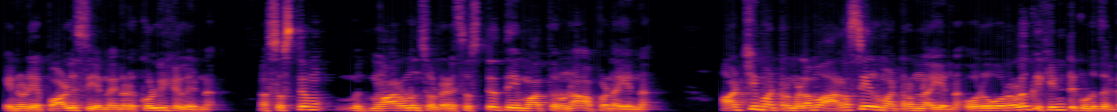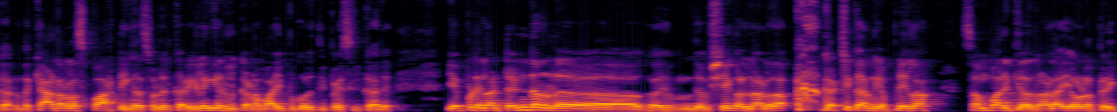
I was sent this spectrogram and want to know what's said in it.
என்னுடைய பாலிசி என்ன? என்னோட கொள்கைகள் என்ன? நான் சிஸ்டம் மாறணும்னு சொல்றேன். சிஸ்டத்தை மாற்றணும்னா அப்போனா என்ன? ஆட்சி மாற்றம் இல்லாமல் அரசியல் மாற்றம்னா என்ன? ஒரு ஓரளவுக்கு ஹிண்ட் கொடுத்துருக்காரு. இந்த கேடர்லஸ் பார்ட்டிங்கிற சொல்லியிருக்காரு. இளைஞர்களுக்கான வாய்ப்பு குறித்து பேசியிருக்காரு. எப்படிலாம் டெண்டர் இந்த விஷயங்கள்னால தான் கட்சிக்காரங்க எப்படிலாம் சம்பாதிக்கிறதுனால எவ்வளோ பெரிய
